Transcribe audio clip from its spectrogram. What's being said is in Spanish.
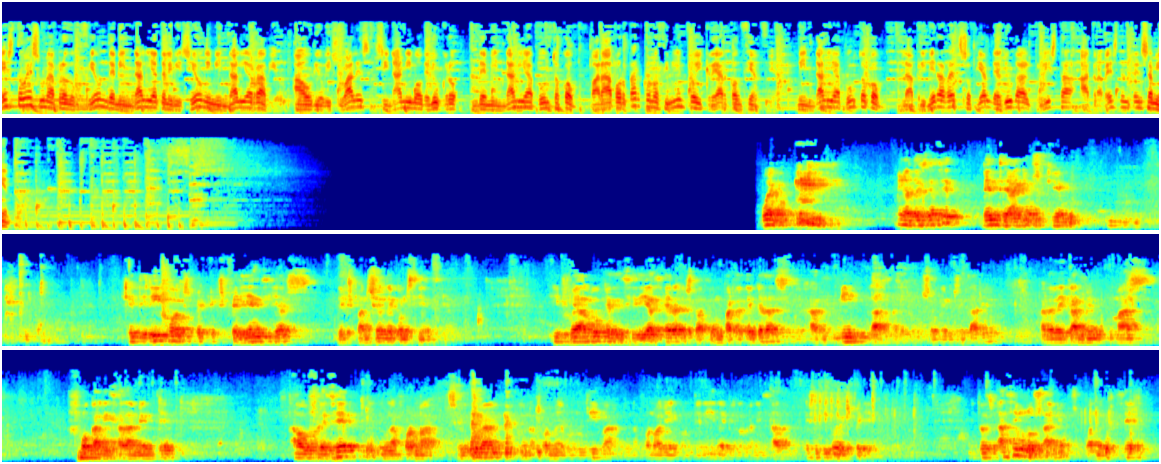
Esto es una producción de Mindalia Televisión y Mindalia Radio, audiovisuales sin ánimo de lucro de mindalia.com, para aportar conocimiento y crear conciencia. Mindalia.com, la primera red social de ayuda altruista a través del pensamiento. Bueno, mira, desde hace 20 años que que dirijo experiencias de expansión de conciencia. Y fue algo que decidí hacer esto hace un par de décadas, dejar mi plaza de profesor universitario para dedicarme más focalizadamente a ofrecer de una forma segura, de una forma evolutiva, de una forma bien contenida y bien organizada, ese tipo de experiencias. Entonces, hace unos años, cuando empecé,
